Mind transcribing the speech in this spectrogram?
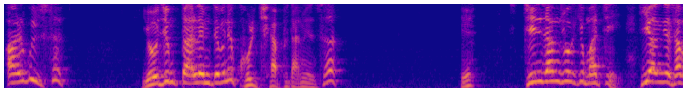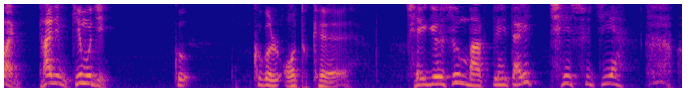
알고 있어. 요즘 딸내미 때문에 골치 아프다면서? 예? 진상중학교 맞지? 2학년 3반 담임 김우진. 그, 그걸 어떻게. 최 교수 막둥이 딸이 최수지야.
